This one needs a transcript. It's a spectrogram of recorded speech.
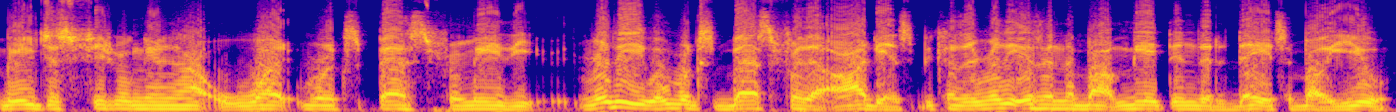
Me just figuring out what works best for me, the really what works best for the audience because it really isn't about me at the end of the day, it's about you.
